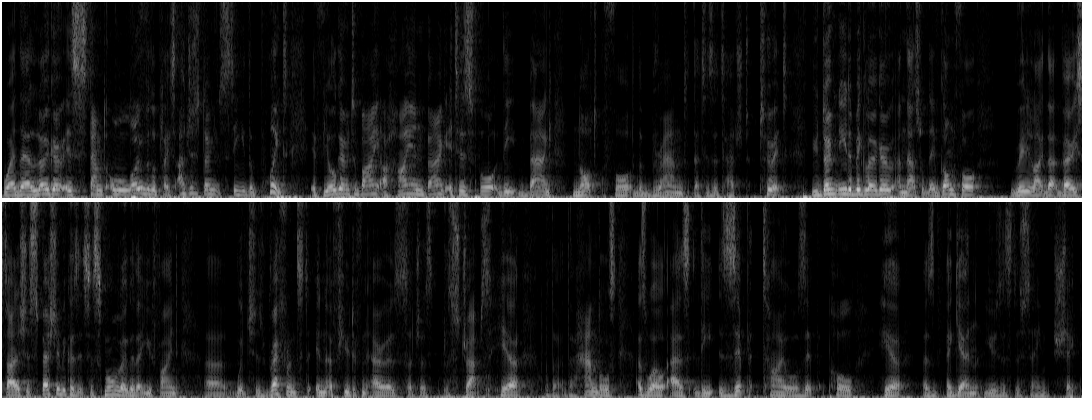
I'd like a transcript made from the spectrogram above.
where their logo is stamped all over the place. I just don't see the point. If you're going to buy a high-end bag, it is for the bag, not for the brand that is attached to it. You don't need a big logo, and that's what they've gone for. Really like that, very stylish, especially because it's a small logo that you find, uh, which is referenced in a few different areas, such as the straps here, or the, the handles, as well as the zip tie or zip pull here, as again uses the same shape.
